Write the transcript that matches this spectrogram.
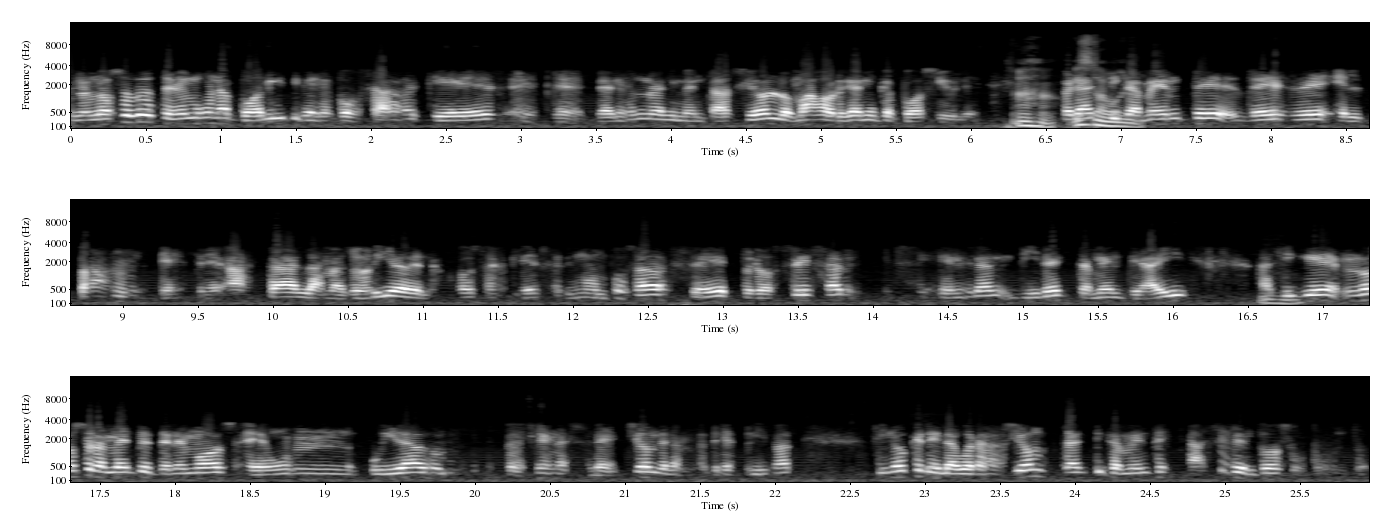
Bueno, nosotros tenemos una política en la posada que es este, tener una alimentación lo más orgánica posible. Prácticamente desde el pan este, hasta la mayoría de las cosas que salimos en posada se procesan y se generan directamente ahí. Así que no solamente tenemos eh, un cuidado en la selección de las materias primas, sino que la elaboración prácticamente es hacer en todos sus puntos.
